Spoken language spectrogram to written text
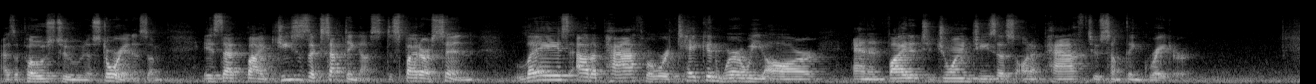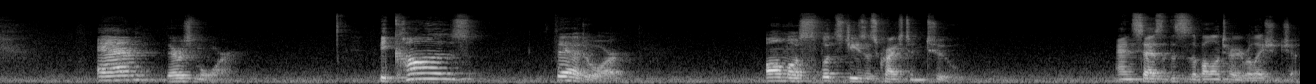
as opposed to Nestorianism, is that by Jesus accepting us, despite our sin, lays out a path where we're taken where we are and invited to join Jesus on a path to something greater. And there's more. Because Theodore almost splits Jesus Christ in two, and says that this is a voluntary relationship.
